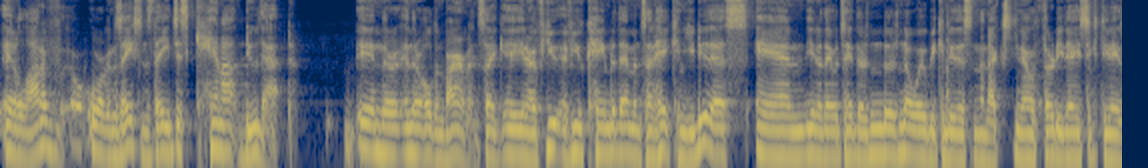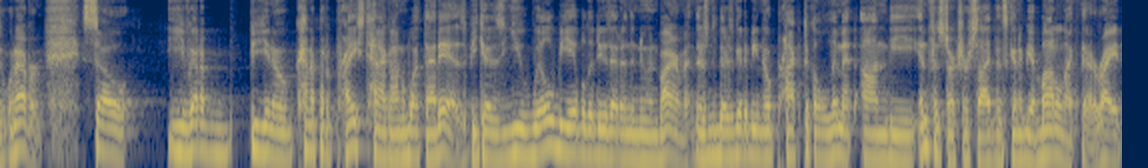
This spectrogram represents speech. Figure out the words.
in a lot of organizations, they just cannot do that in their in their old environments. Like you know if you if you came to them and said hey can you do this? And you know they would say there's there's no way we can do this in the next you know 30 days 60 days whatever. So you've got to you know kind of put a price tag on what that is because you will be able to do that in the new environment. There's there's going to be no practical limit on the infrastructure side that's going to be a bottleneck there right?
